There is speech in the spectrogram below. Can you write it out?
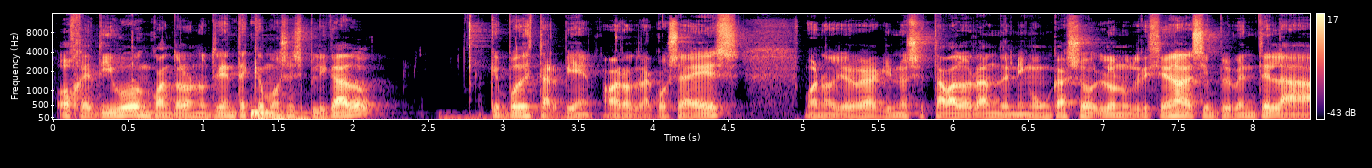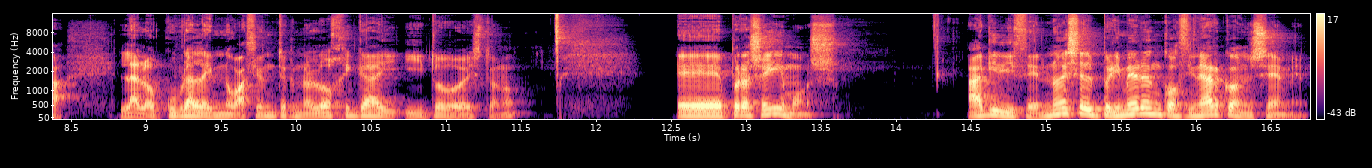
objetivo en cuanto a los nutrientes que hemos explicado, que puede estar bien. Ahora, otra cosa es, bueno, yo creo que aquí no se está valorando en ningún caso lo nutricional, simplemente la, locura, la innovación tecnológica y, todo esto, ¿no? Eh, proseguimos. Aquí dice, no es el primero en cocinar con semen.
